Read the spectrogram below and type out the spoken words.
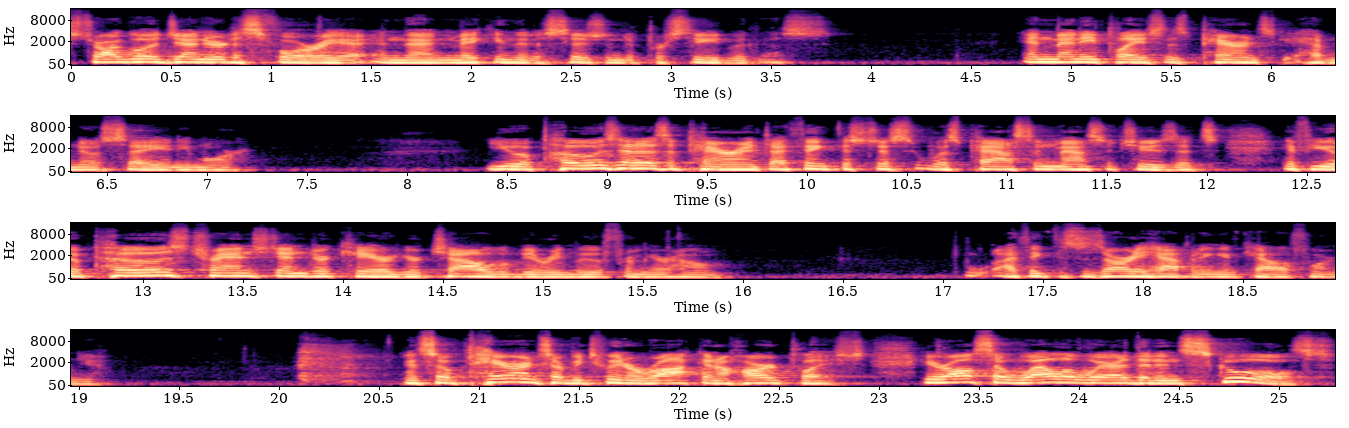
struggle with gender dysphoria and then making the decision to proceed with this. In many places, parents have no say anymore. You oppose it as a parent. I think this just was passed in Massachusetts. If you oppose transgender care, your child will be removed from your home. I think this is already happening in California. And so parents are between a rock and a hard place. You're also well aware that in schools,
